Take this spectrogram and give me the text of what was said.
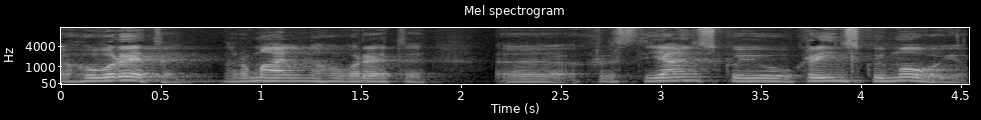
говорити, нормально говорити е, християнською, українською мовою.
